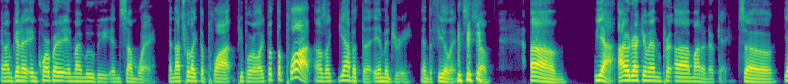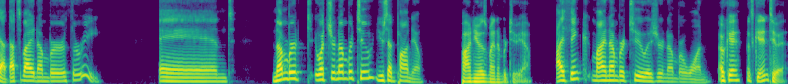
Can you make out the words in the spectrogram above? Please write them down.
and I'm gonna incorporate it in my movie in some way. And that's where like the plot. People are like, but the plot. I was like, yeah, but the imagery and the feelings. so, um, yeah, I would recommend uh, Mononoke. So yeah, that's my number three. And number, t- what's your number two? You said Ponyo. Ponyo is my number two. Yeah. I think my number two is your number one. Okay. Let's get into it.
